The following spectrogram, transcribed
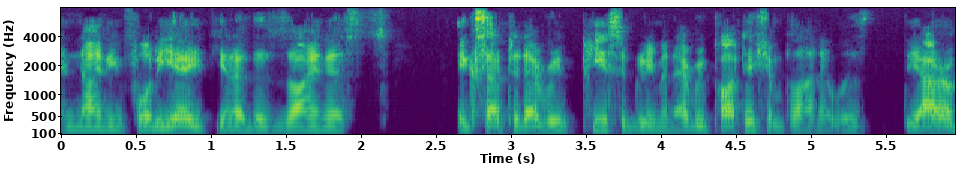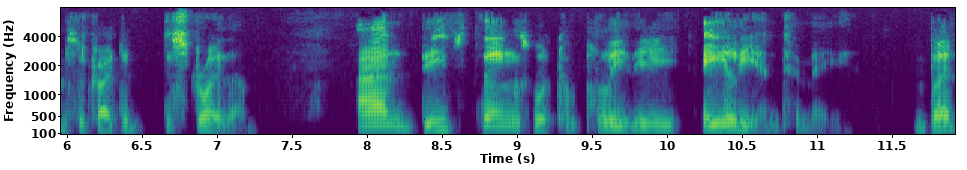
in 1948, you know, the Zionists accepted every peace agreement, every partition plan. It was the Arabs who tried to destroy them. And these things were completely alien to me. But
